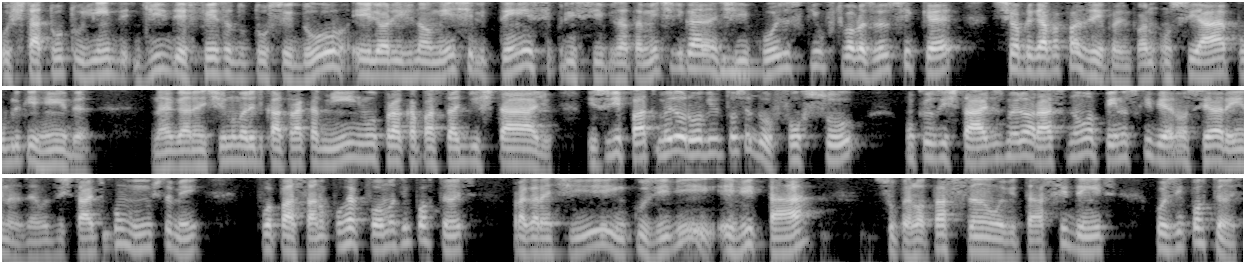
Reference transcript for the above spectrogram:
o estatuto de defesa do torcedor, ele originalmente ele tem esse princípio exatamente de garantir uhum. coisas que o futebol brasileiro sequer se obrigava a fazer, por exemplo, anunciar público e renda, né, garantir o número de catraca mínimo para a capacidade de estádio. Isso de fato melhorou a vida do torcedor, forçou com que os estádios melhorassem, não apenas que vieram a ser arenas, né, os estádios comuns também passaram por reformas importantes para garantir, inclusive, evitar superlotação, evitar acidentes, coisas importantes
